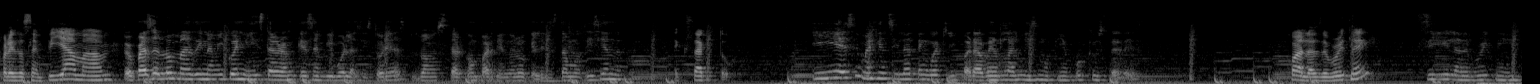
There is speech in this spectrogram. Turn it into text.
fresas en pijama. Pero para hacerlo más dinámico en Instagram, que es en vivo las historias, pues vamos a estar compartiendo lo que les estamos diciendo. Exacto. Y esa imagen sí la tengo aquí para verla al mismo tiempo que ustedes. ¿Cuál? ¿Las de Britney? Sí, la de Britney.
